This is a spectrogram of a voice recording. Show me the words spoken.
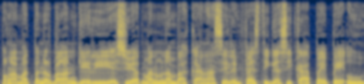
Pengamat penerbangan Gary Suyatman menambahkan hasil investigasi KPPU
